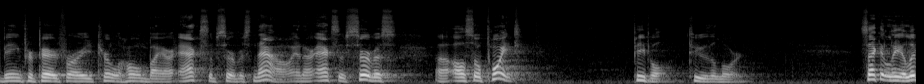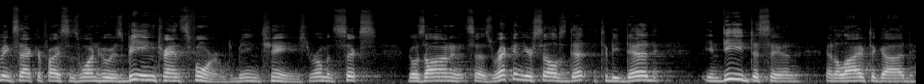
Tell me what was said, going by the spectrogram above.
being prepared for our eternal home by our acts of service now. And our acts of service uh, also point people to the Lord. Secondly, a living sacrifice is one who is being transformed, being changed. Romans 6 goes on and it says, Reckon yourselves de- to be dead indeed to sin and alive to God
